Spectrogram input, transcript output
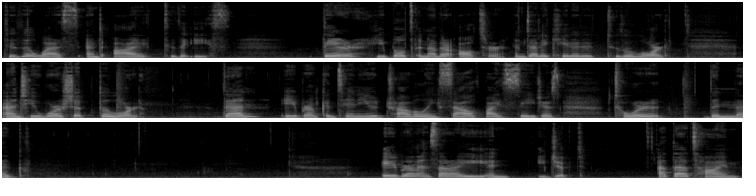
to the west and Ai to the east. There he built another altar and dedicated it to the Lord, and he worshipped the Lord. Then Abram continued traveling south by stages toward the Neg. Abram and Sarai in Egypt. At that time,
